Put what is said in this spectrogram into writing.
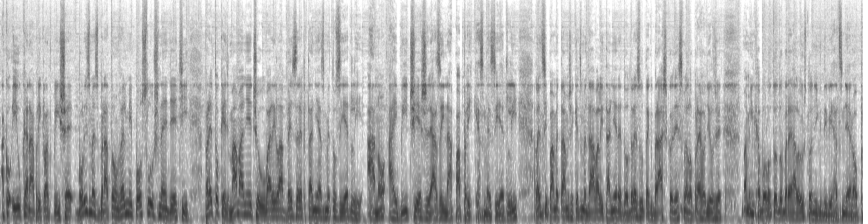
Ako Ivka napríklad píše, boli sme s bratom veľmi poslušné deti, preto keď mama niečo uvarila, bez reptania sme to zjedli. Áno, aj bíčie žľazy na paprike sme zjedli, len si pamätám, že keď sme dávali taniere do drezu, tak bráško nesmelo prehodil, že maminka, bolo to dobré, ale už to nikdy viac nerob.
